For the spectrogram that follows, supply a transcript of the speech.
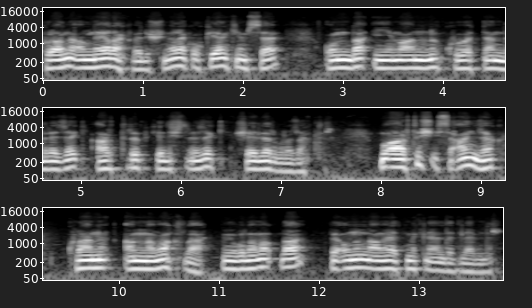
Kur'an'ı anlayarak ve düşünerek okuyan kimse onda imanını kuvvetlendirecek, artırıp geliştirecek şeyler bulacaktır. Bu artış ise ancak Kur'an'ı anlamakla, uygulamakla ve onunla amel etmekle elde edilebilir.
